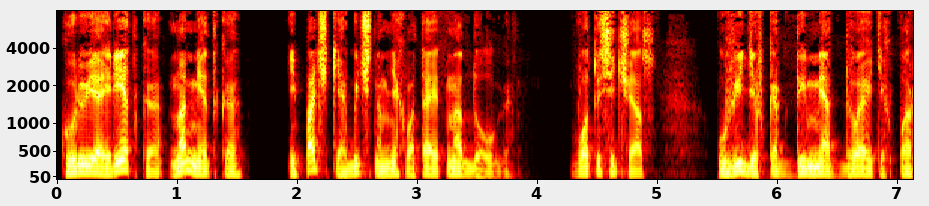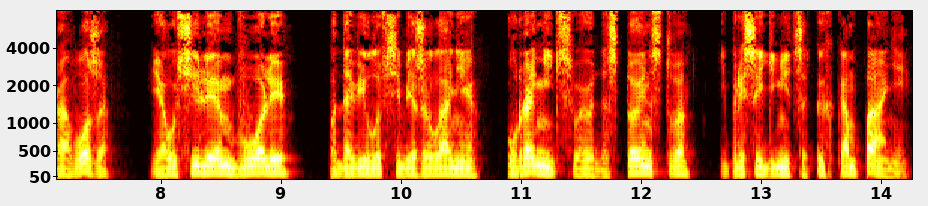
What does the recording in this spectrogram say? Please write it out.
Курю я редко, но метко, и пачки обычно мне хватает надолго. Вот и сейчас, увидев, как дымят два этих паровоза, я усилием воли подавила в себе желание уронить свое достоинство и присоединиться к их компании.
